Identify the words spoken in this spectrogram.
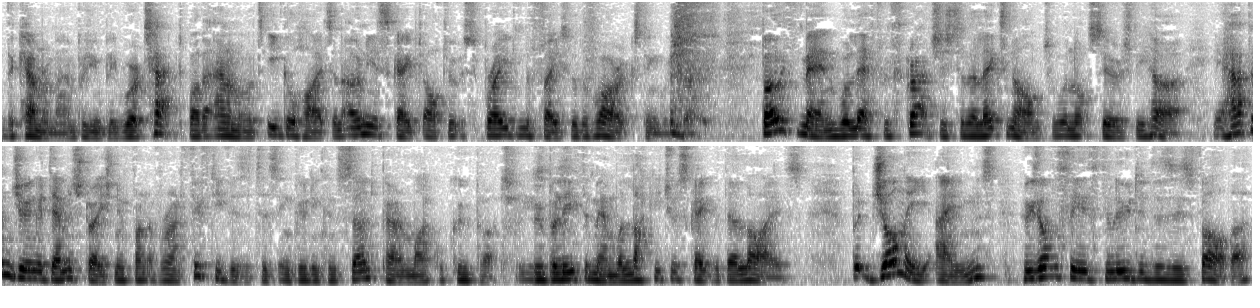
the cameraman, presumably, were attacked by the animal at Eagle Heights and only escaped after it was sprayed in the face with a fire extinguisher. Both men were left with scratches to their legs and arms but were not seriously hurt. It happened during a demonstration in front of around 50 visitors, including concerned parent Michael Cooper, who believed the men were lucky to escape with their lives. But Johnny Ames, who's obviously as deluded as his father,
